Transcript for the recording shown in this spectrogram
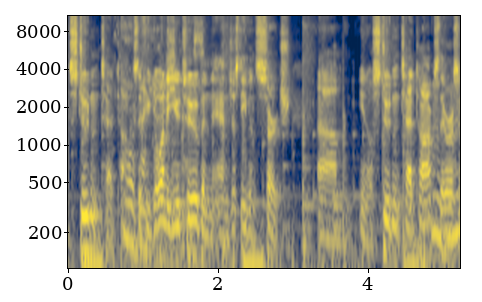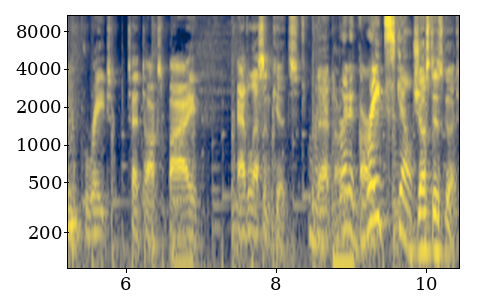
student TED Talks. Oh if you go onto YouTube and, and just even search, um, you know, student TED Talks, there are some Mm-hmm. great TED Talks by adolescent kids Oh that God, are, what a great skill. just as good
